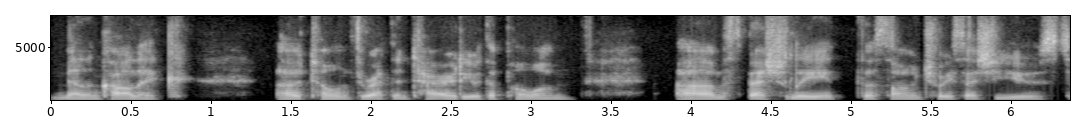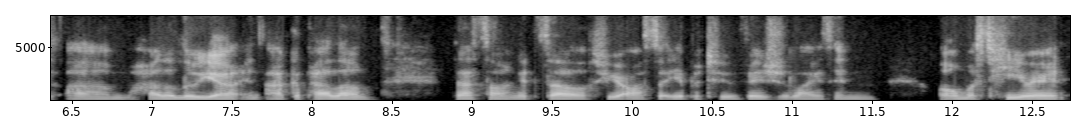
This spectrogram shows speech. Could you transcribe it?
melancholic uh, tone throughout the entirety of the poem. Um, especially the song choice that she used, um, Hallelujah in a cappella. That song itself, you're also able to visualize and almost hear it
